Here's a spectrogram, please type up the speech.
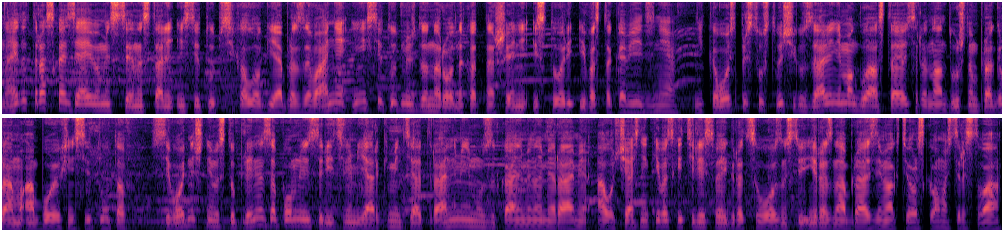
На этот раз хозяевами сцены стали Институт психологии и образования и Институт международных отношений, истории и востоковедения. Никого из присутствующих в зале не могла оставить равнодушным программа обоих институтов. Сегодняшние выступления запомнились зрителям яркими театральными и музыкальными номерами, а участники восхитили своей грациозностью и разнообразием актерского мастерства.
